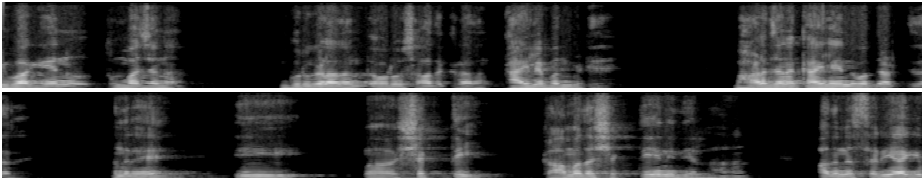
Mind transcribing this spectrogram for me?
ಇವಾಗೇನು ತುಂಬ ಜನ ಗುರುಗಳಾದಂಥವರು ಸಾಧಕರಾದ ಕಾಯಿಲೆ ಬಂದ್ಬಿಟ್ಟಿದೆ. ಬಹಳ ಜನ ಕಾಯಿಲೆಯಿಂದ ಒದ್ದಾಡ್ತಿದ್ದಾರೆ. ಅಂದರೆ ಈ ಶಕ್ತಿ, ಕಾಮದ ಶಕ್ತಿ ಏನಿದೆಯಲ್ಲ, ಅದನ್ನು ಸರಿಯಾಗಿ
